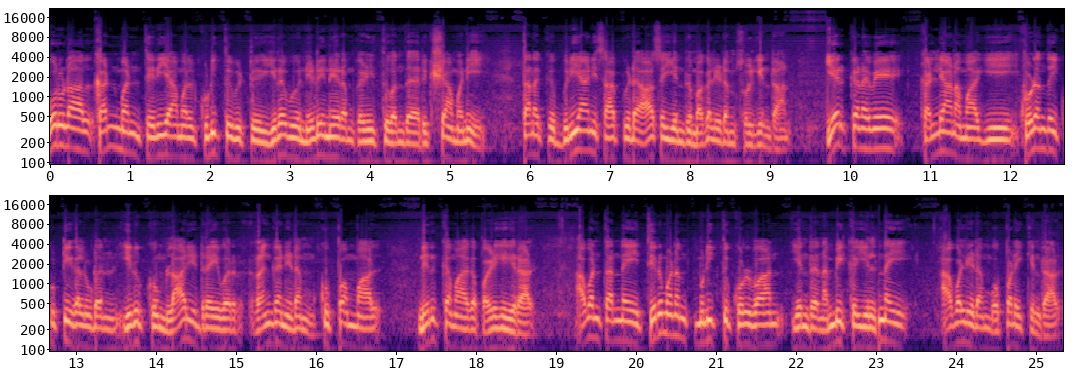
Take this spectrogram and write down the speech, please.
ஒரு நாள் கண்மண் தெரியாமல் குடித்துவிட்டு இரவு நெடுநேரம் கழித்து வந்த ரிக்ஷாமணி தனக்கு பிரியாணி சாப்பிட ஆசை என்று மகளிடம் சொல்கின்றான். ஏற்கனவே கல்யாணமாகி குழந்தை குட்டிகளுடன் இருக்கும் லாரி டிரைவர் ரங்கனிடம் குப்பம்மாள் நெருக்கமாக பழகுகிறாள். அவன் தன்னை திருமணம் முடித்து கொள்வான் என்ற நம்பிக்கையில் தன்னை அவளிடம் ஒப்படைக்கின்றாள்.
